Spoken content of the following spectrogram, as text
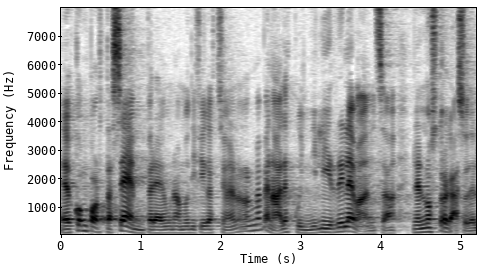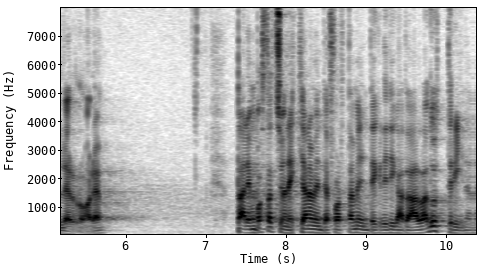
eh, comporta sempre una modificazione della norma penale e quindi l'irrilevanza nel nostro caso dell'errore. Tale impostazione è chiaramente fortemente criticata dalla dottrina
